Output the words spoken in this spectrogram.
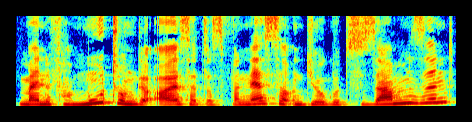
meine Vermutung geäußert, dass Vanessa und Diogo zusammen sind.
